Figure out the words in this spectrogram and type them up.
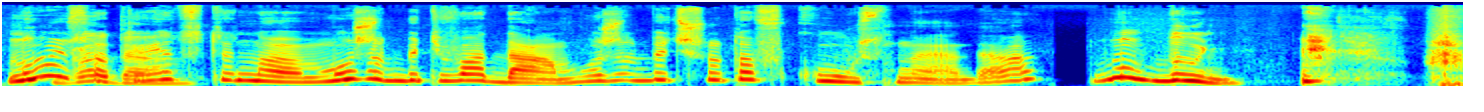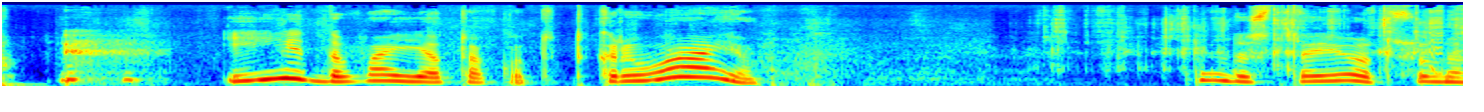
Ну и, вода. соответственно, может быть вода, может быть что-то вкусное, да? Ну, дунь. И давай я так вот открываю и достаю отсюда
